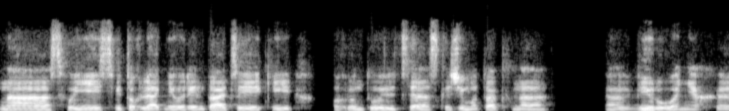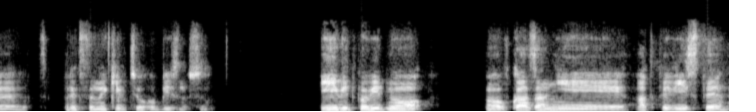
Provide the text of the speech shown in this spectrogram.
на свої світоглядні орієнтації, які ґрунтуються, скажімо так, на е, віруваннях е, представників цього бізнесу. І відповідно е, вказані активісти,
